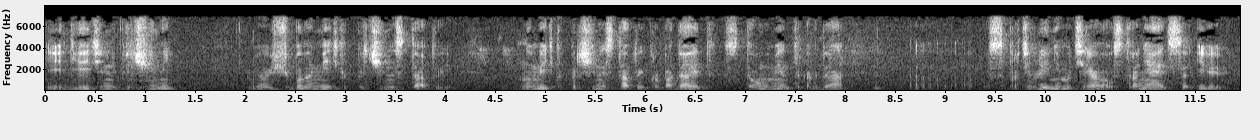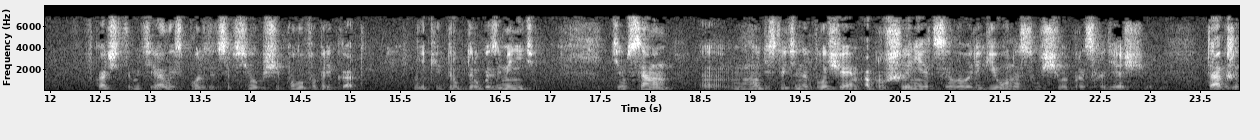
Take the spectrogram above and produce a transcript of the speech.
и деятельной причиной. У него еще была медь как причина статуи. Но медь как причина статуи пропадает с того момента, когда э, сопротивление материала устраняется и в качестве материала используется всеобщий полуфабрикат, некий друг друга заменитель. Тем самым э, мы действительно получаем обрушение целого региона сущего происходящего. Также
